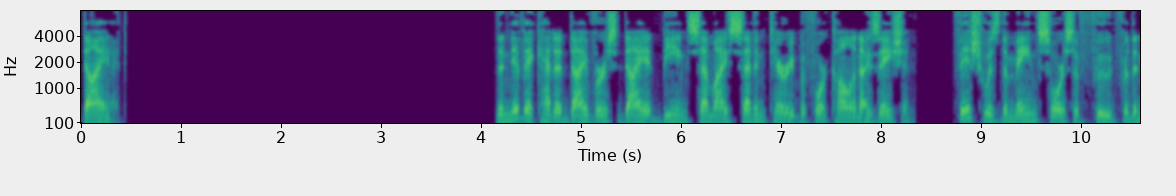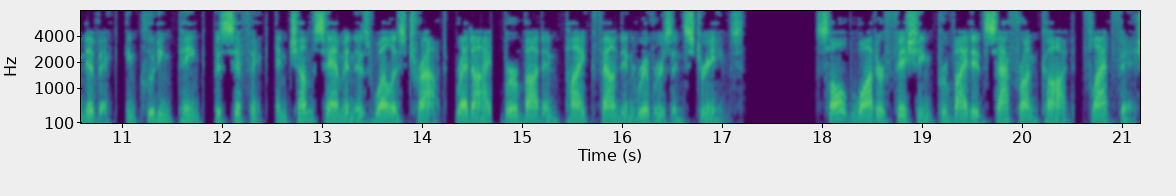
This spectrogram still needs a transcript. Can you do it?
Diet The Nivik had a diverse diet being semi-sedentary before colonization. Fish was the main source of food for the Nivik, including pink, Pacific, and chum salmon as well as trout, red-eye, burbot and pike found in rivers and streams. Salt water fishing provided saffron cod, flatfish,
